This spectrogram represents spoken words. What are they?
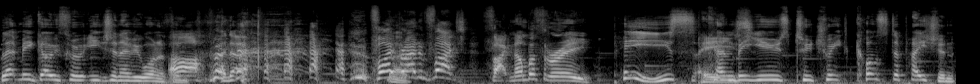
Let me go through each and every one of them. Ah. And, uh, Five No. random facts. Fact number three. Peas, Peas. can be used to treat constipation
